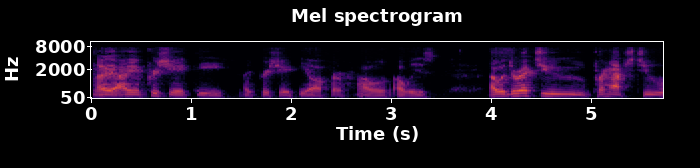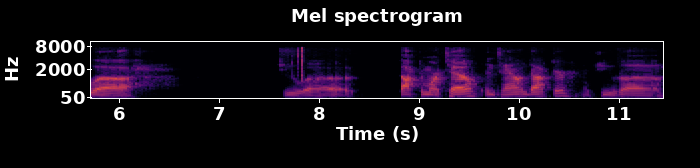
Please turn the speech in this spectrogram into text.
I, I appreciate the I appreciate the offer. I'll always I would direct you perhaps to uh, to uh, Doctor Martell in town, Doctor, if you'd uh,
